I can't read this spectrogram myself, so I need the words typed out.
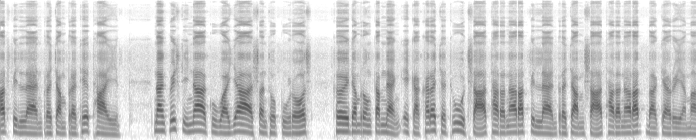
รัฐฟินแลนด์ประจำประเทศไทย นางคริสติน่ากูวายาซันโทปูโรสเคยดำรงตำแหน่งเอกอัครราชทูตสาธารณรัฐฟินแลนด์ประจำสาธารณรัฐบาแกเรียมา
